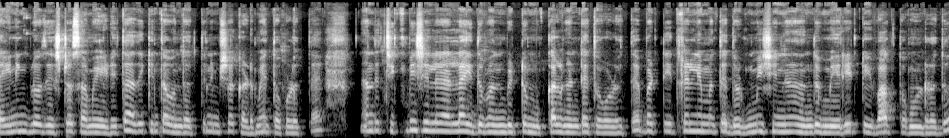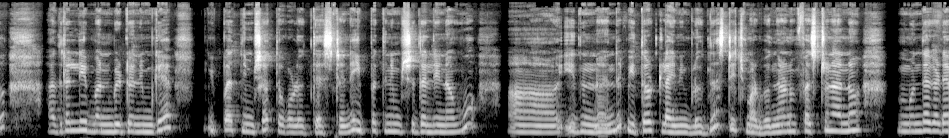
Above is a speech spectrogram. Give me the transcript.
ಲೈನಿಂಗ್ ಬ್ಲೌಸ್ ಎಷ್ಟೋ ಸಮಯ ಹಿಡಿಯುತ್ತೆ, ಅದಕ್ಕಿಂತ ಒಂದು ಹತ್ತು ನಿಮಿಷ ಕಡಿಮೆ ತೊಗೊಳುತ್ತೆ. ಅಂದರೆ ಚಿಕ್ಕ ಮಿಷಿನಲ್ಲೆಲ್ಲ ಇದು ಬಂದುಬಿಟ್ಟು ಮುಕ್ಕಾಲು ಗಂಟೆ ತೊಗೊಳುತ್ತೆ. ಬಟ್ ಇದರಲ್ಲಿ ಮತ್ತೆ ದೊಡ್ಡ ಮಿಷಿನ್ ಒಂದು ಮೆರಿಟ್ ಇವಾಗ ತೊಗೊಂಡಿರೋದು. ಅದರಲ್ಲಿ ಬಂದುಬಿಟ್ಟು ನಿಮಗೆ ಇಪ್ಪತ್ತು ನಿಮಿಷ ತೊಗೊಳುತ್ತೆ ಅಷ್ಟೇ ಇಪ್ಪತ್ತು ನಿಮಿಷದಲ್ಲಿ ನಾವು ಇದನ್ನ ಅಂದರೆ ವಿತೌಟ್ ಲೈನಿಂಗ್ ಬ್ಲೌಸ್ನ ಸ್ಟಿಚ್ ಮಾಡ್ಬೋದು. ನಾನು ಫಸ್ಟು ನಾನು ಮುಂದೆಗಡೆ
